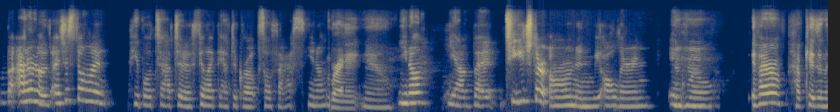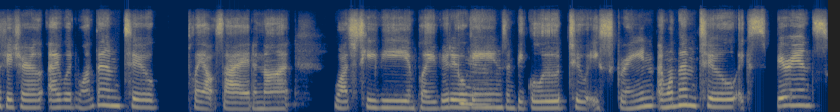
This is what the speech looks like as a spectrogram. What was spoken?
but I don't know, I just don't want people to have to feel like they have to grow up so fast, you know? Right. Yeah. You know? Yeah. But to each their own, and we all learn and mm-hmm. grow. If I have kids in the future, I would want them to play outside and not watch TV and play video yeah. games and be glued to a screen. I want them to experience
